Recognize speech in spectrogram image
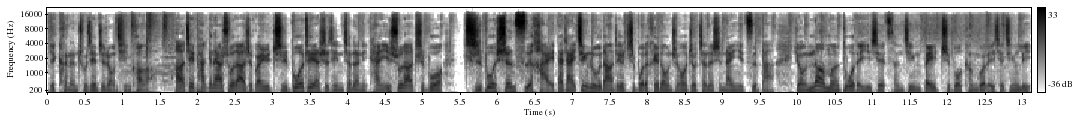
也可能出现这种情况啊。好，这一趴跟大家说到是关于直播这件事情，真的，你看一说到直播，直播深似海，大家进入到这个直播的黑洞之后，就真的是难以自拔。有那么多的一些曾经被直播坑过的一些经历，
